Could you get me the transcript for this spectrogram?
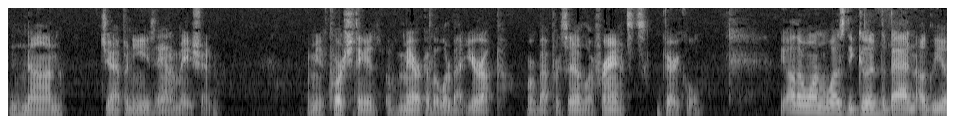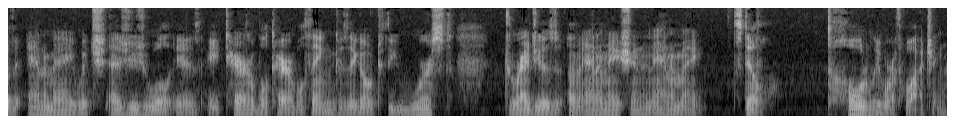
non Japanese animation. I mean, of course, you think of America, but what about Europe or about Brazil or France? It's very cool. The other one was The Good, the Bad, and Ugly of anime, which, as usual, is a terrible, terrible thing because they go to the worst dredges of animation and anime. Still, totally worth watching.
